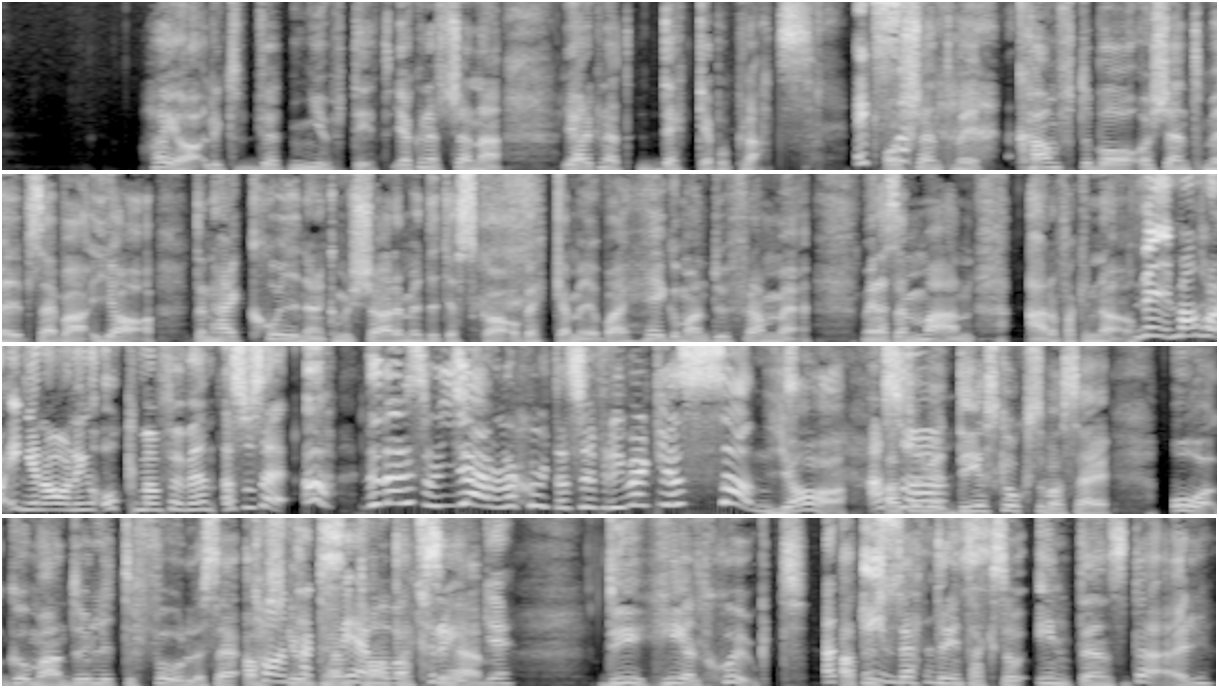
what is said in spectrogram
har jag liksom, vet, njutit. Jag kunnat känna, jag hade kunnat däcka på plats. Exakt. Och känt mig comfortable och känt mig såhär bara, ja den här queenen kommer köra mig dit jag ska och väcka mig och bara hej gumman du är framme. Medan en man, I don't fucking know. Nej man har ingen aning och man förväntar alltså så här, ah, det där är så jävla sjukt att säga för det är verkligen sant! Ja, alltså, Alltså- vet, det ska också vara såhär, åh gumman du är lite full, så här, Ta en taxi hem, hem ta en och var taxi hem. trygg. Det är helt sjukt Att att, du sätter din taxi och inte ens där.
